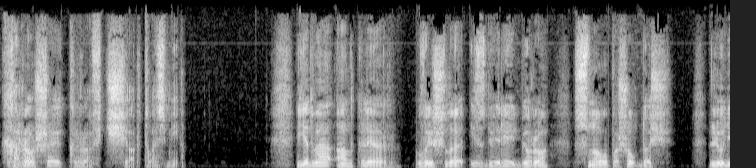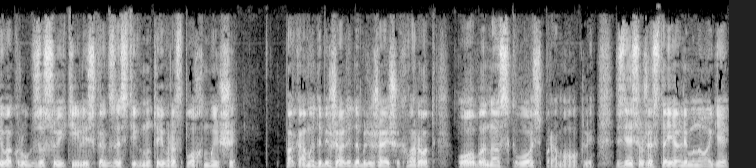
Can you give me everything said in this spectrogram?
Хорошая кровь, черт возьми! Едва Анклер вышла из дверей бюро, снова пошел дождь. Люди вокруг засуетились, как застигнутые врасплох мыши. Пока мы добежали до ближайших ворот, оба насквозь промокли. Здесь уже стояли многие,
